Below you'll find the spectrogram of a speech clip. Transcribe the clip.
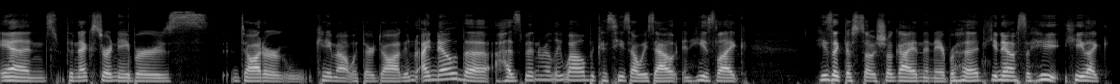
and the next door neighbors daughter came out with their dog and I know the husband really well because he's always out and he's like he's like the social guy in the neighborhood, you know, so he he like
